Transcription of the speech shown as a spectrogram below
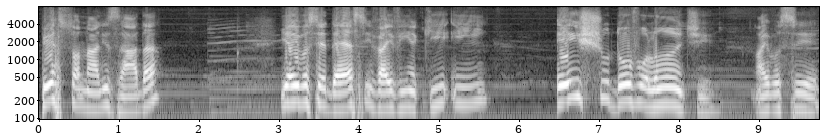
Personalizada. E aí você desce e vai vir aqui em eixo do volante. Aí você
